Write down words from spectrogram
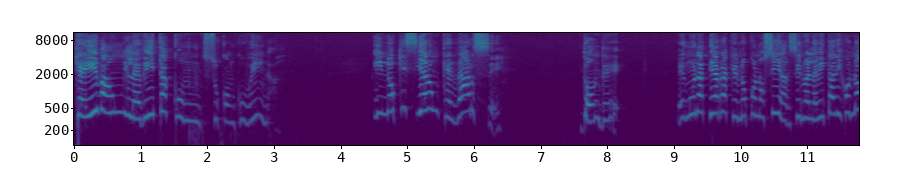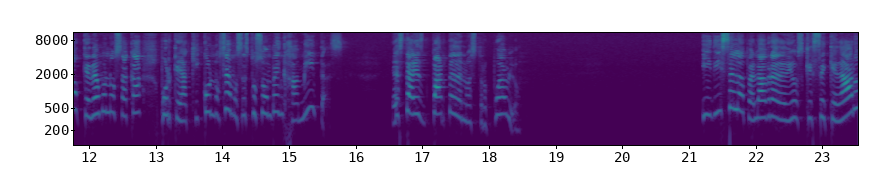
que iba un levita con su concubina y no quisieron quedarse donde en una tierra que no conocían, sino el levita dijo, no, quedémonos acá porque aquí conocemos, estos son benjamitas, esta es parte de nuestro pueblo. Y dice la palabra de Dios que se quedaron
